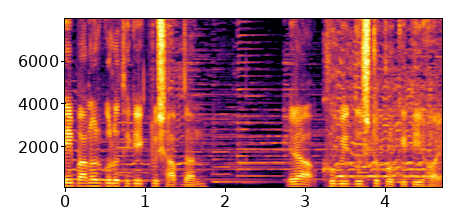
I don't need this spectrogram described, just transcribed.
এই বানরগুলো থেকে একটু সাবধান। এরা খুবই দুষ্ট প্রকৃতির হয়।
